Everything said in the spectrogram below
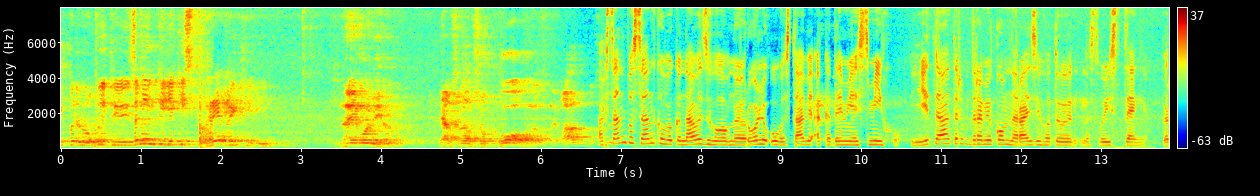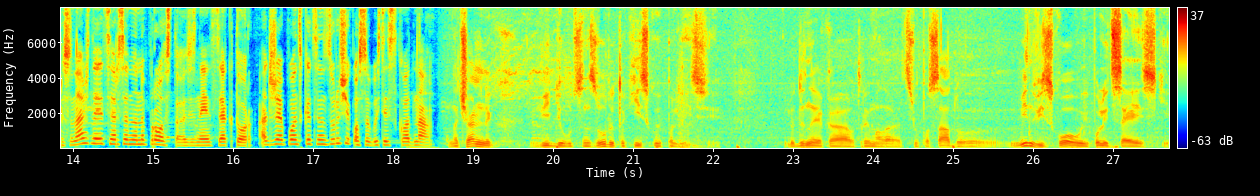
трошки переробити, замінити якісь репліки. Неймовірно. Я б сказав, що повна зневага. Арсен Босенко виконавець головної ролі у виставі Академія сміху. Її театр драміком наразі готує на своїй сцені. Персонаж здається Арсену непросто, зізнається актор, адже японський цензурщик особистість складна. начальник відділу цензури Токійської поліції. Людина, яка отримала цю посаду, він військовий, поліцейський.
